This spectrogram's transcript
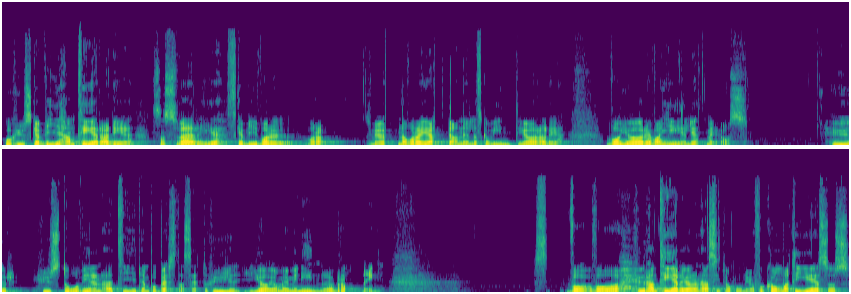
Och hur ska vi hantera det som Sverige? Ska vi, vara, vara, ska vi öppna våra hjärtan eller ska vi inte göra det? Vad gör evangeliet med oss? Hur, hur står vi i den här tiden på bästa sätt och hur gör jag med min inre brottning? Vad, vad, hur hanterar jag den här situationen? Jag får komma till Jesus,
